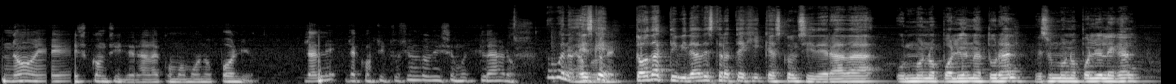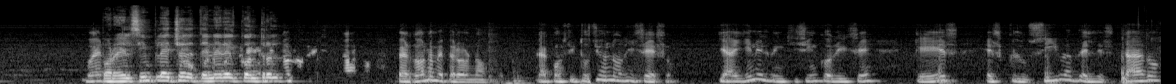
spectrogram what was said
no es considerada como monopolio. La, Constitución lo dice muy claro. bueno, es que toda actividad estratégica es considerada un monopolio natural, es un monopolio legal. por el simple hecho de tener el control. perdóname, pero no. La Constitución no dice eso. Y ahí en el 25 dice que es exclusiva del Estado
